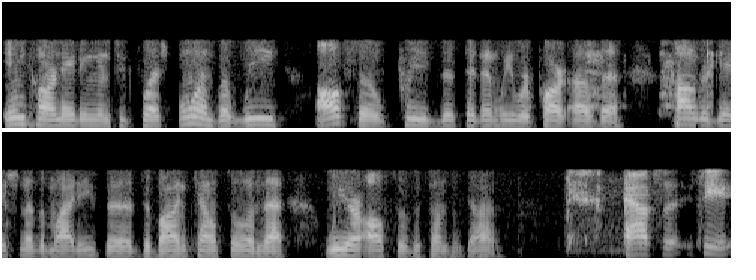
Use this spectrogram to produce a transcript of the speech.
incarnating into flesh form, but we also pre-existed and we were part of the congregation of the mighty, the divine council, and that we are also the sons of God. Absolutely. See,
